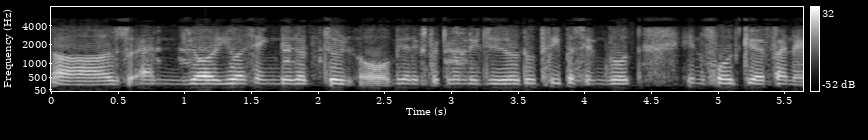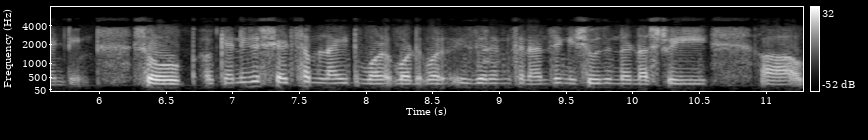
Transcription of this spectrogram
Uh, so, and you're, you are saying there's a, oh, we are expecting only 0 to 3% growth in 4th QFI19. So, uh, can you just shed some light? What, what, what, is there any financing issues in the industry? Uh,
